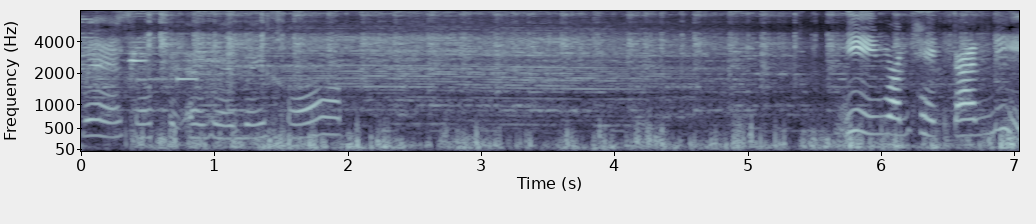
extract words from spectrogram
แม่ครับเป็นอะไรไหมครับ นี่วันเหตุการณ์นี่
